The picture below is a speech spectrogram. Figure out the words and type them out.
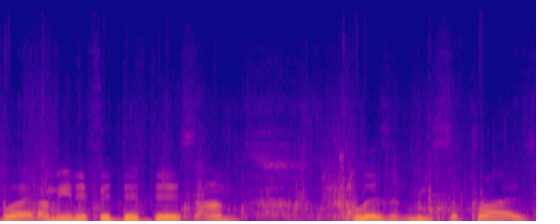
But I mean, if it did this, I'm pleasantly surprised.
